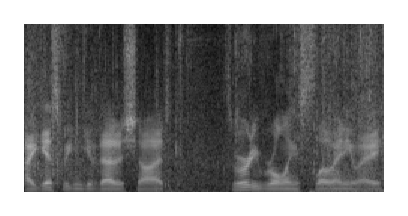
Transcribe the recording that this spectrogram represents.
I guess we can give that a shot. So we're already rolling slow anyway.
